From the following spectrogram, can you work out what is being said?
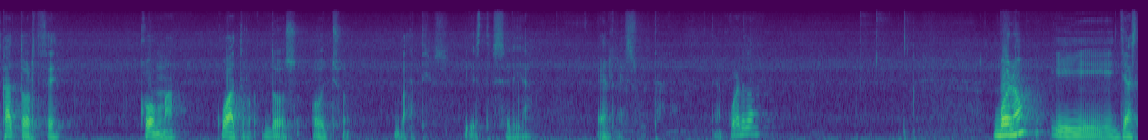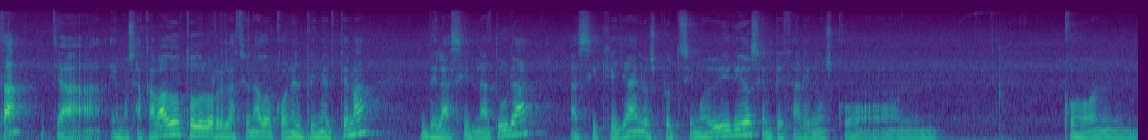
14,428 vatios. Y este sería el resultado. ¿De acuerdo? Bueno, y ya está, ya hemos acabado todo lo relacionado con el primer tema de la asignatura, así que ya en los próximos vídeos empezaremos con, con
